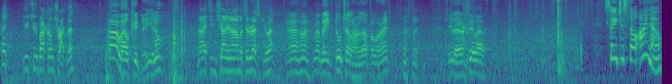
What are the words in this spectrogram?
Hey, you two back on track then? Oh, well, could be, you know. Knight in shining armour to the rescue, eh? Uh, well, maybe. Don't tell her that, though, all right? See you later. See you later. So you just thought, I know,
